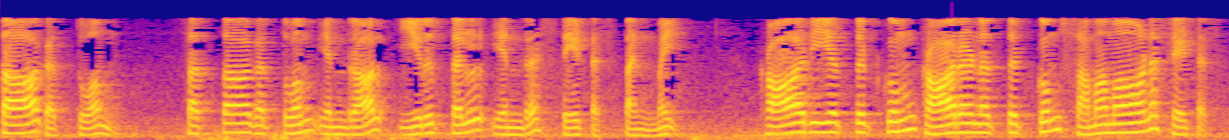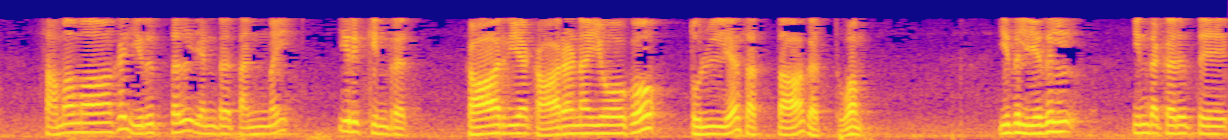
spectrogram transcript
சத்தாகத்துவம். சத்தாகத்துவம் என்றால் இருத்தல் என்ற ஸ்டேட்டஸ் தன்மை. காரியத்திற்கும் காரணத்திற்கும் சமமான ஸ்டேட்டஸ் சமமாக இருத்தல் என்ற தன்மை இருக்கின்றது. காரிய காரணயோகோ துல்லிய சத்தாகத்துவம். இதில் எதில் இந்த கருத்து?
